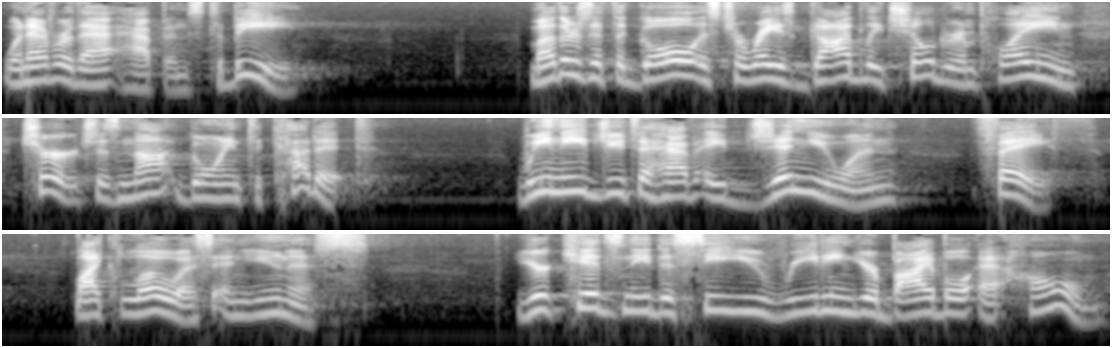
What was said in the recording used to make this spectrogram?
whenever that happens to be. Mothers, if the goal is to raise godly children, playing church is not going to cut it. We need you to have a genuine faith, like Lois and Eunice. Your kids need to see you reading your Bible at home.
